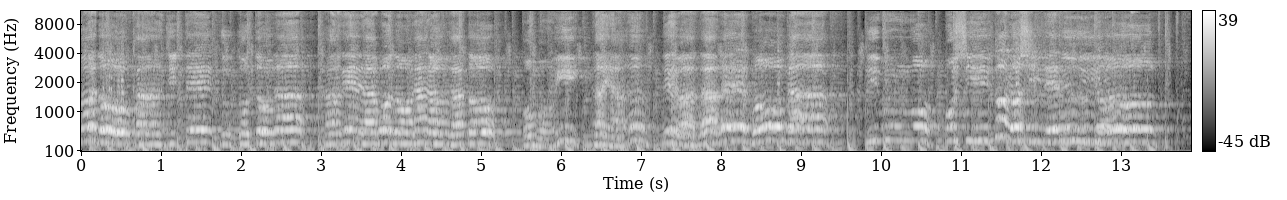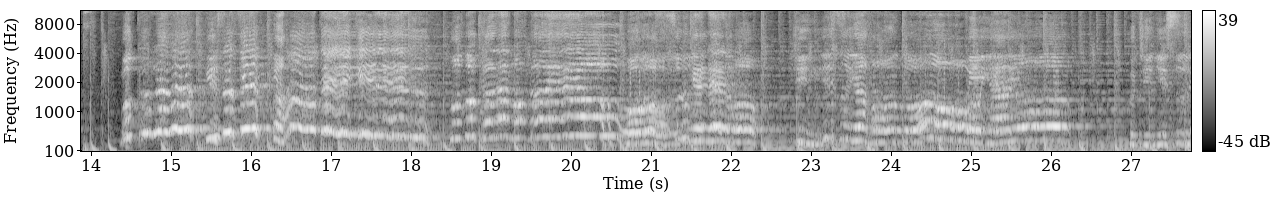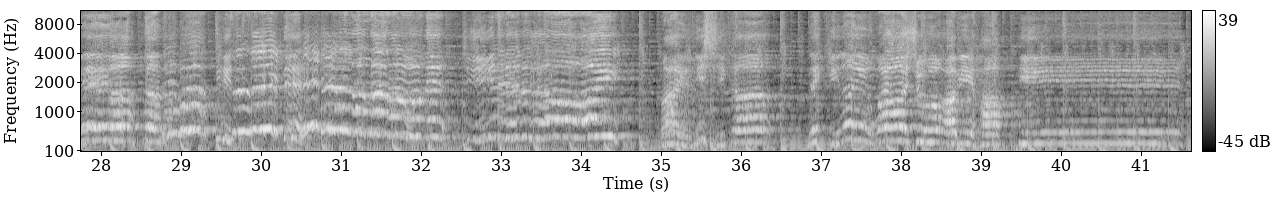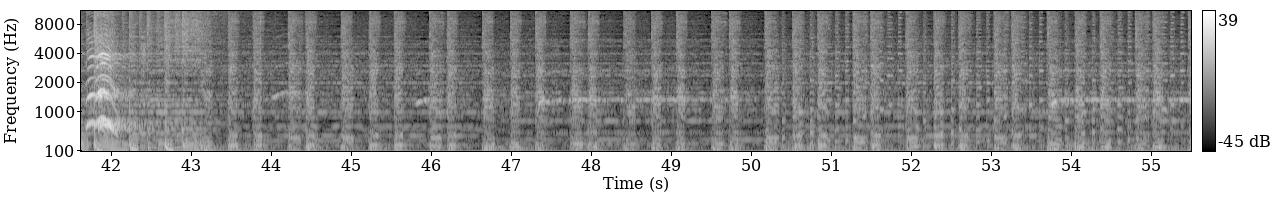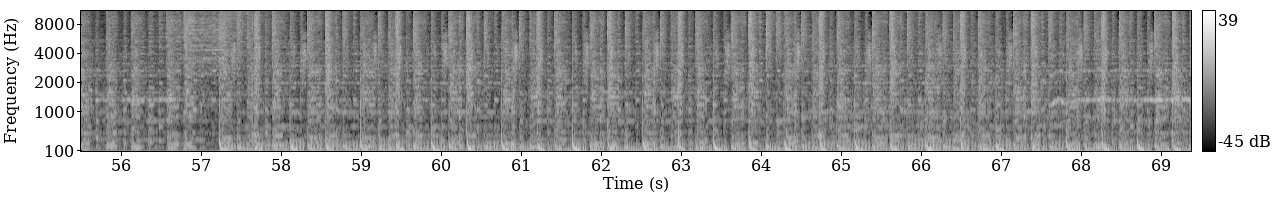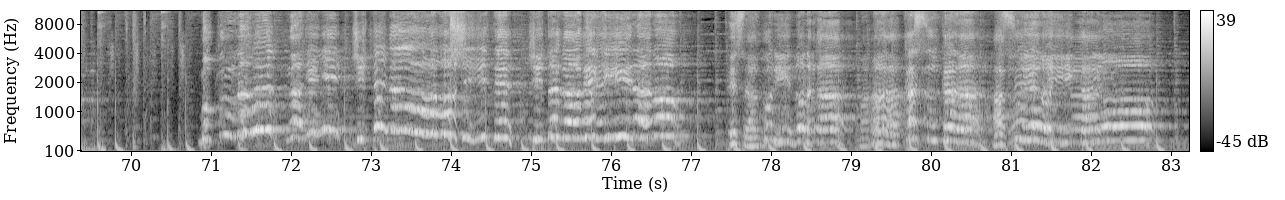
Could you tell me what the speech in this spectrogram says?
はどう。感じてくことが影なものなのかと思い悩んでは誰もが自分を押し殺してるよは傷つやって生きれることから逃れよう。ほどするけれども真実や本当をやよ口にすれば誰は傷ついているのだろうね。信じてるから愛前にしかできないわしを浴びハッピー従おうとして従うべきなの。手探りの中まだかすから明日への光を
